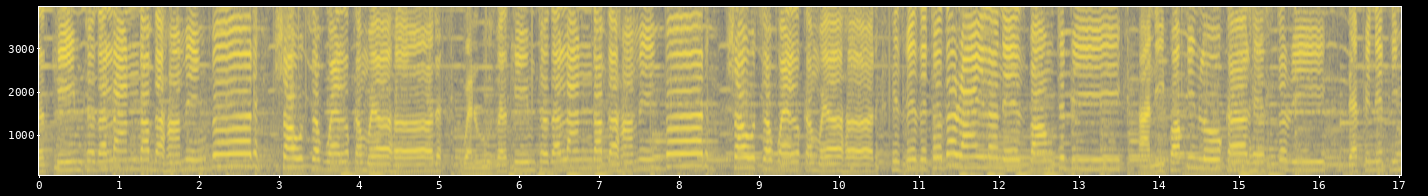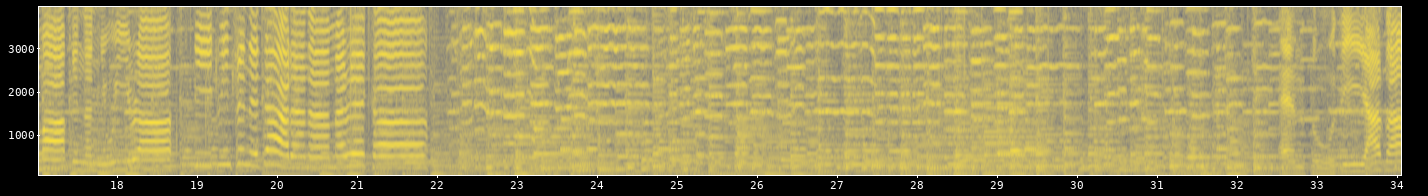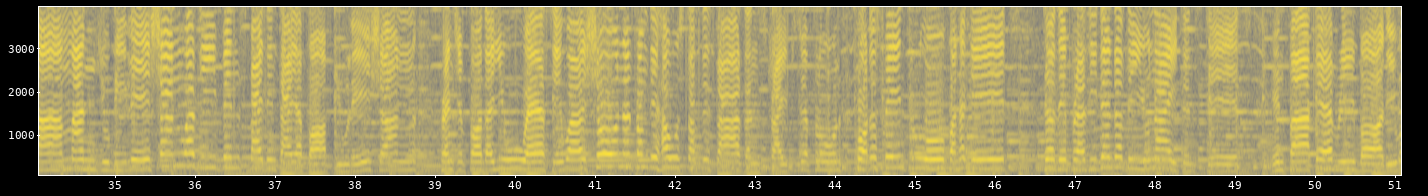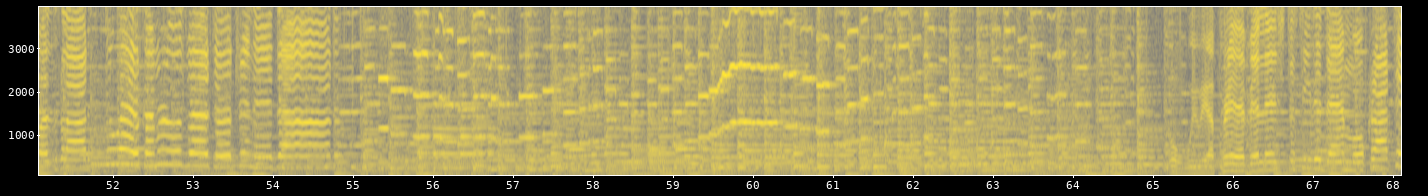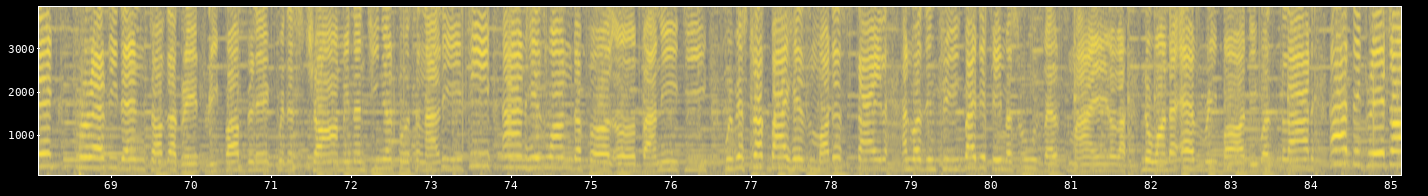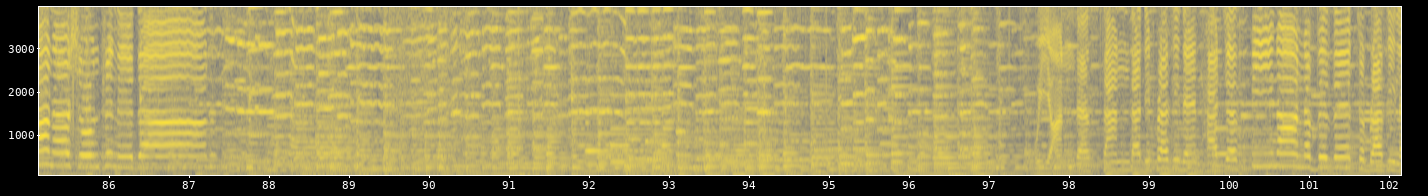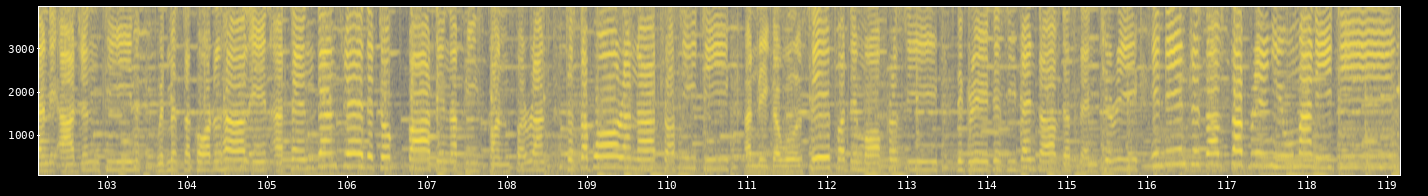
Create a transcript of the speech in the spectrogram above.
the land of the hummingbird, shouts of welcome were heard. When Roosevelt came to the land of the hummingbird, shouts of welcome were heard. His visit to the island is bound to be an epoch in local history, definitely marking a new era between Trinidad and America. Enthusiasm and jubilation was evinced by the entire population. Friendship for the USA was shown, and from the host of the stars and stripes were flown. Port of Spain threw open her gates to the President of the United States. In fact, everybody was glad to welcome Roosevelt to Trinidad. We were privileged to see the democratic president of the great republic with his charming and genial personality and his wonderful urbanity. We were struck by his modest style and was intrigued by the famous Roosevelt smile. No wonder everybody was glad at the great honor shown Trinidad. Understand that the president had just been on a visit to Brazil and the Argentine with Mr. Cordell Hull in attendance where they took part in a peace conference to stop war and atrocity and make the world safe for democracy. The greatest event of the century in the interest of suffering humanity.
